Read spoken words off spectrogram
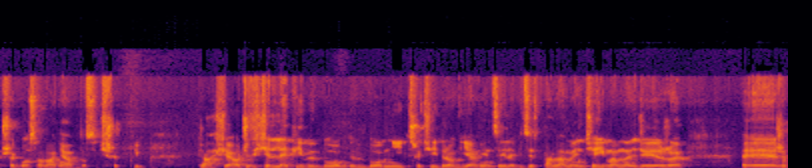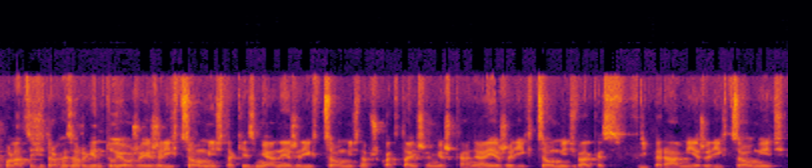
przegłosowania w dosyć szybkim czasie. Oczywiście lepiej by było, gdyby było mniej trzeciej drogi, a więcej lewicy w parlamencie i mam nadzieję, że że Polacy się trochę zorientują, że jeżeli chcą mieć takie zmiany, jeżeli chcą mieć na przykład tańsze mieszkania, jeżeli chcą mieć walkę z fliperami, jeżeli chcą mieć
